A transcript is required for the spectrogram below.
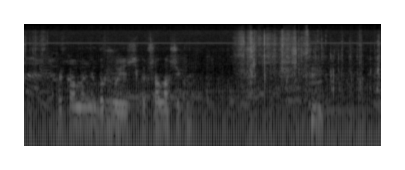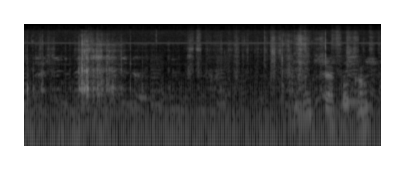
Так, така в мене буржуєчка в шалашику. é Falcão.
